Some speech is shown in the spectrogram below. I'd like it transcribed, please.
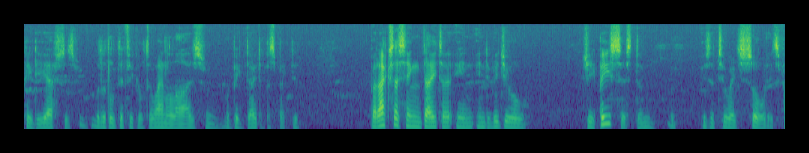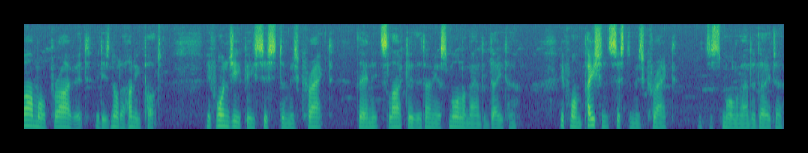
PDFs, is a little difficult to analyze from a big data perspective. But accessing data in individual GP system is a two-edged sword. It's far more private. It is not a honeypot. If one GP system is cracked, then it's likely that only a small amount of data. If one patient system is cracked, it's a small amount of data,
